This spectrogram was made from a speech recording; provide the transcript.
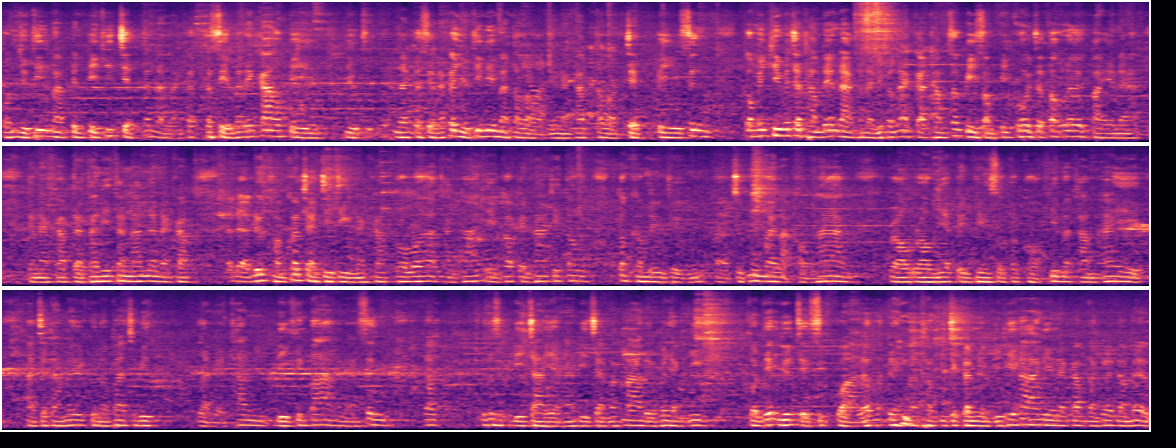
ผมอยู่ที่มาเป็นปีที่เจ็ดตั้งแต่หลังเกษียณมาได้เก้าปีอยู่ที่ในเกษียณแล้วก็อยู่ที่นี่มาตลอดเนี่ยนะครับตลอดเจ็ดปี ซึ่งก็ไม่คิดว่าจะทำได้นานขนาดนี้ตอนแรกกะทำสักปีสองปีก็จะต้องเลิกไปนะนะครับ แต่ทั้งนี้ทั้งนั้นนะครับแต่ด้วยความเข้าใจจริงๆนะครับ เพราะว่าทางห้างเองก็เป็นห้างที่ต้องต้องคำนึงถึงจุดมุ่งหมายหลักของห้าง เราเราเนี่ยเป็นเพียงส่วนประกอบที่มาทำให้อาจจะทำให้คุณภาพชีวิต หลายๆท่านดีขึ้นบ้างนะซึ่งก็รู้สึกดีใจนะดีใจมากๆเลยเพราะอย่างยิ่งคนที่อายุ70 กว่า แล้วได้มาทำกิจกรรมอย่างนี้ที่ห้านี่นะครับมันก็ทำให้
